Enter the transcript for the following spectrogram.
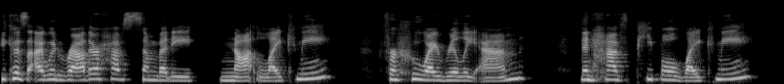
because I would rather have somebody not like me for who I really am than have people like me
